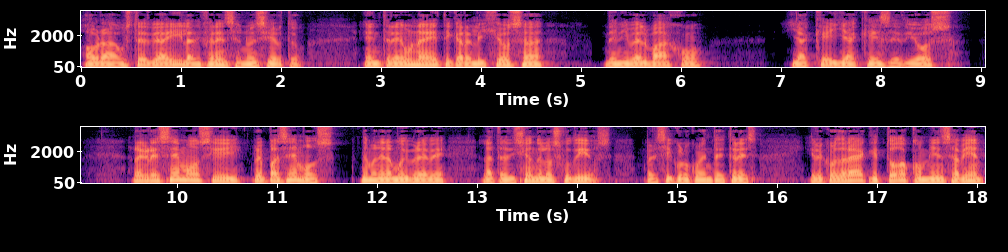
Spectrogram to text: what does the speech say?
Ahora, usted ve ahí la diferencia, ¿no es cierto? Entre una ética religiosa de nivel bajo y aquella que es de Dios? Regresemos y repasemos de manera muy breve la tradición de los judíos, versículo 43. Y recordará que todo comienza bien.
